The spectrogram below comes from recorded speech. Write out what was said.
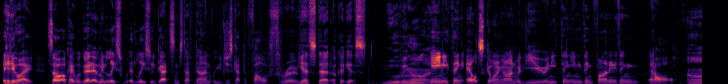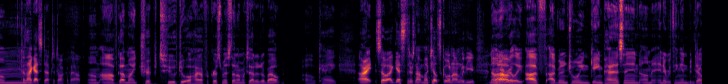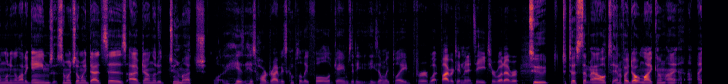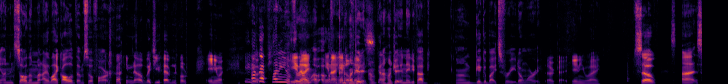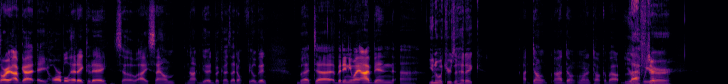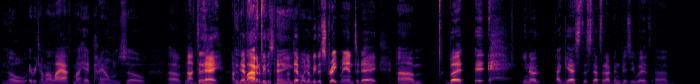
Anyway, so okay, well, good. I mean, at least at least we got some stuff done. We just got to follow through. Yes, Dad. Okay, yes. Moving on. Anything else going on with you? Anything? Anything fun? Anything at all? Um, Because I got stuff to talk about. um, I've got my trip to to Ohio for Christmas that I'm excited about. Okay. All right. So I guess there's not much else going on with you. No, not Um, really. I've I've been enjoying Game Pass and um and everything, and been downloading a lot of games. So much so, my dad says I've downloaded too much. Well, his his hard drive is completely full of games that he, he's only played for what five or ten minutes each or whatever. to to test them out, and if I don't like them, I I uninstall them. But I like all of them so far. I know, but you have no. Anyway, anyway. I've got plenty of He and room. I- I've, and I I've got handle 100 things. I've got 185 um, gigabytes free. Don't worry. Okay. Anyway, so uh, sorry, I've got a horrible headache today, so I sound not good because I don't feel good. But uh, but anyway, I've been. Uh, You know what cures a headache? I don't I don't want to talk about Laughter. Weird, no, every time I laugh, my head pounds. So uh, not Then- today. I'm definitely going to be the, the pain. I'm definitely going to be the straight man today. Um, but it, you know, I guess the stuff that I've been busy with, uh,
